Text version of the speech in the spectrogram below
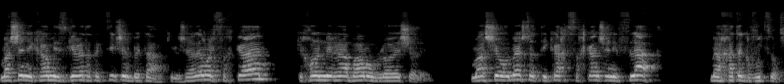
מה שנקרא מסגרת התקציב של בית"ר? כי לשלם על שחקן ככל הנראה אברמוב לא ישלם. מה שאומר שאתה תיקח שחקן שנפלט מאחת הקבוצות.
